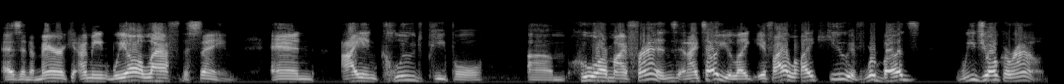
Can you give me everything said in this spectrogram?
as an American. I mean, we all laugh the same. And I include people um, who are my friends. And I tell you, like, if I like you, if we're buds, we joke around.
